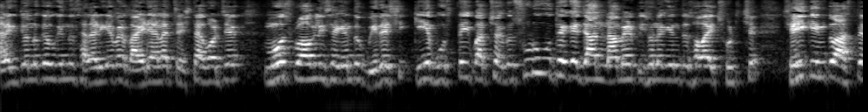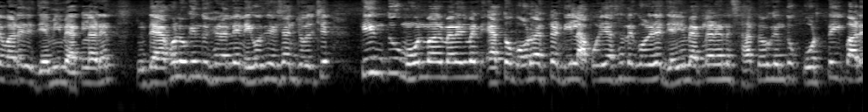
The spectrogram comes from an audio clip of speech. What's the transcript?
আরেকজনকেও কিন্তু স্যালারি ক্যাপের বাইরে আনার চেষ্টা করছে। মোস্ট প্রবলি সে কিন্তু বিদেশি, কে বুঝতেই পারছ একদম শুরু থেকে যার নামের পিছনে কিন্তু সবাই ছুটছে, সেই কিন্তু আসতে পারে যে জেমি ম্যাকলারেন কিন্তু এখনও কিন্তু সেটা নিয়ে নেগোসিয়েশন চলছে। কিন্তু মোহনবাগান ম্যানেজমেন্ট এত বড় একটা ডিল আপোয়ার সাথে করেছে জেমি ম্যাকলারেনের সাথেও কিন্তু করতেই পারে।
